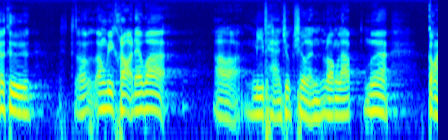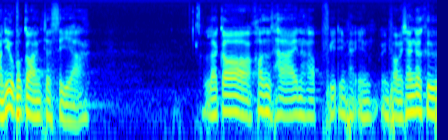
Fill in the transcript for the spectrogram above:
ก็คือต้องวิเคราะห์ได้ว่ามีแผนฉุกเฉินรองรับเมื่อก่อนที่อุปกรณ์จะเสีย แล้วก็ข้อสุดท้ายนะครับ Feed Impact Information ก็คือ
